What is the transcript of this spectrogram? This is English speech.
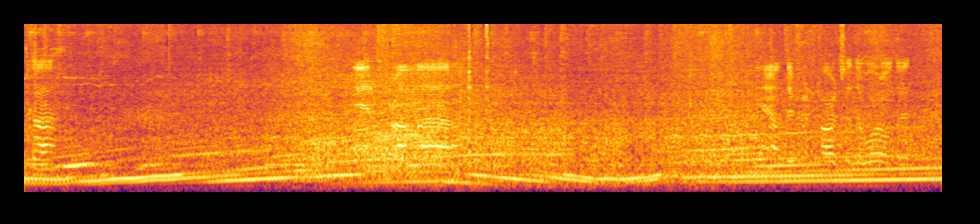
America and from uh, you know different parts of the world.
